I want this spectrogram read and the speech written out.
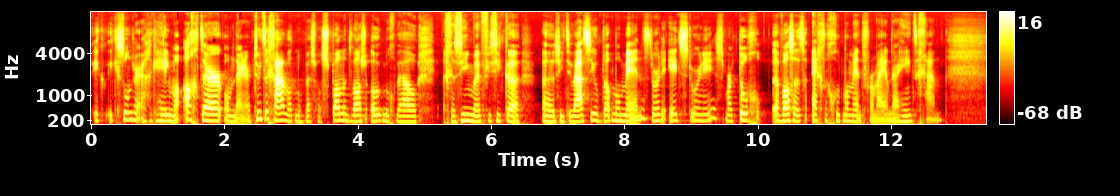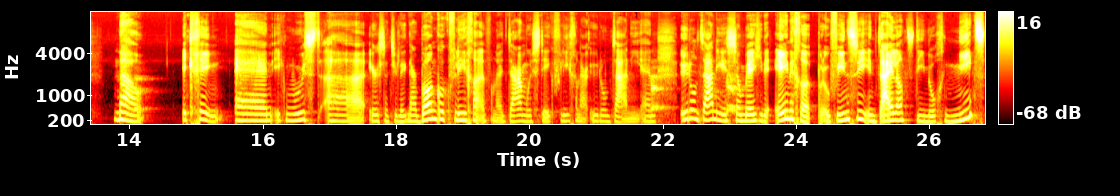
ik, ik stond er eigenlijk helemaal achter om daar naartoe te gaan. Wat nog best wel spannend was. Ook nog wel gezien mijn fysieke uh, situatie op dat moment door de eetstoornis. Maar toch was het echt een goed moment voor mij om daarheen te gaan. Nou, ik ging en ik moest uh, eerst natuurlijk naar Bangkok vliegen. En vanuit daar moest ik vliegen naar Udon Thani. En Udon Thani is zo'n beetje de enige provincie in Thailand die nog niet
